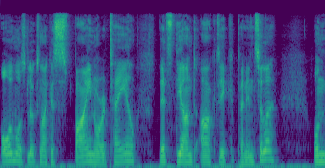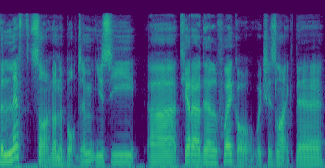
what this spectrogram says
almost looks like a spine or a tail. That's the Antarctic Peninsula. On the left side, on the bottom, you see uh, Tierra del Fuego, which is like the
